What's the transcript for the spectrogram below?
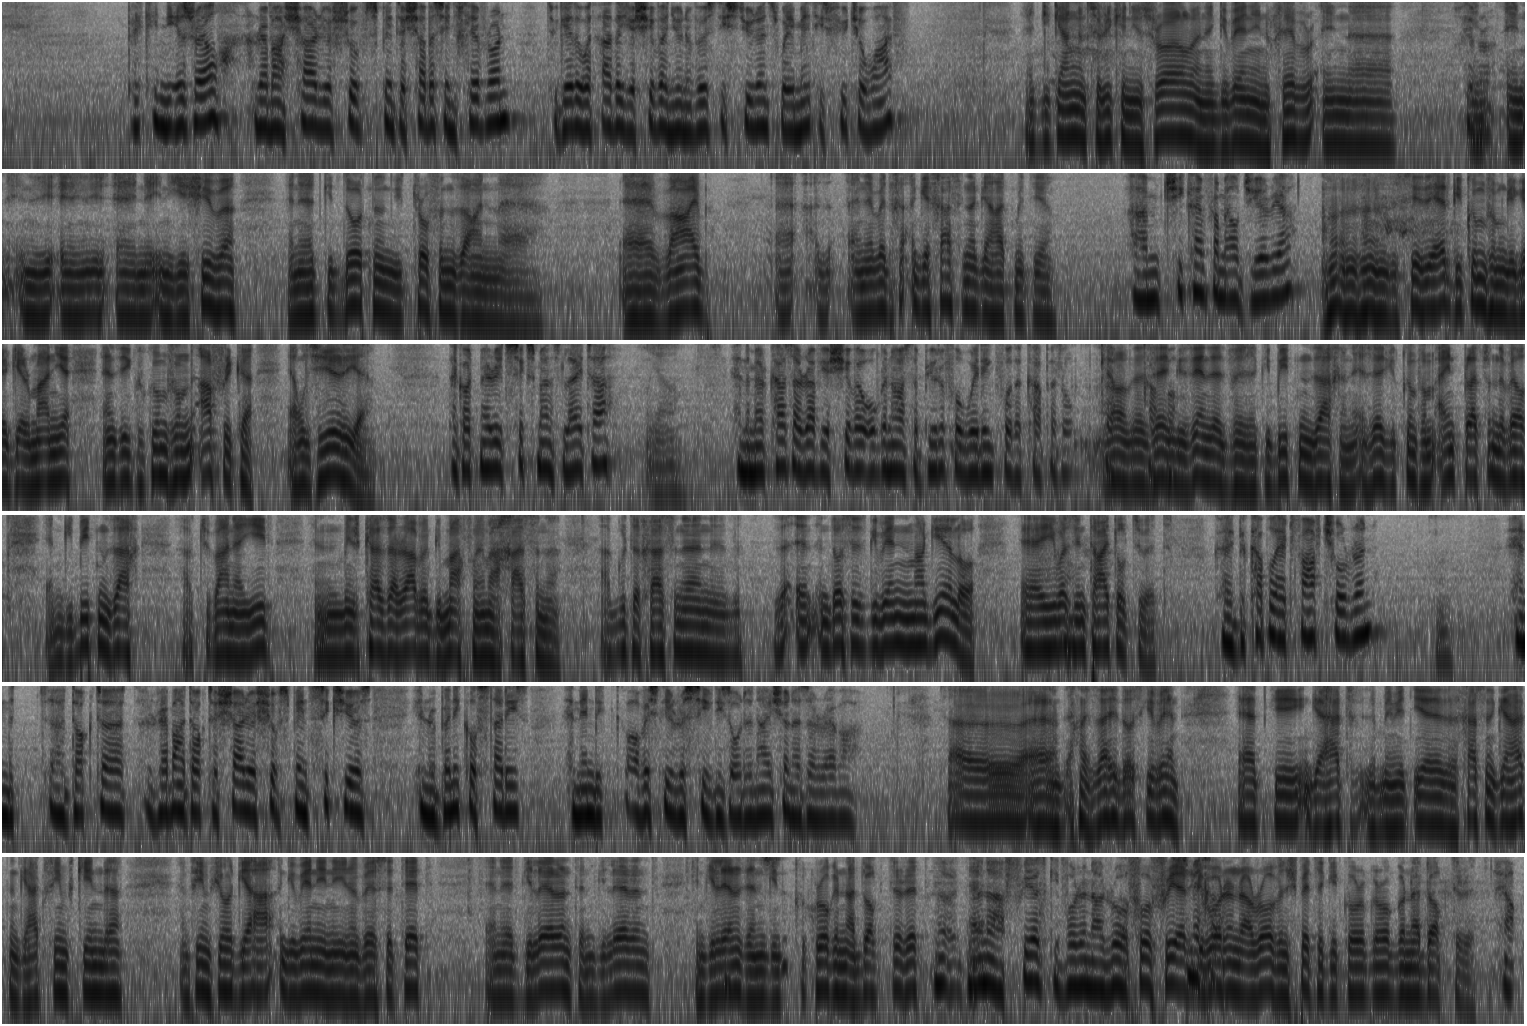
Back in Israel, Rabbi Shar Yoshuv spent a Shabbos in Hebron together with other yeshiva and university students where he met his future wife. Er gegangen zurück in Israel und er gewesen in Hebron, in, in, Hebron. in, in, in, in, in Yeshiva und er hat dort getroffen sein äh, äh, Weib äh, und er wird gehassen gehabt mit ihr. Um, she came from Algeria, Sie ist er gekommen von Germania und sie gekommen von Afrika, Algeria. they got married six months later, Ja. and the Merkaz HaRav Yeshiva organized a beautiful wedding for the couple. Ja, wir sehen couple. gesehen, dass wir gebieten Sachen. Er ist gekommen vom einen Platz von der Welt, und gebieten Sach, zu einer Jid, und mit Kaza Rabbe gemacht von ihm eine Chassene. Eine gute Chassene, und, und das ist gewesen Magelo. Uh, he was entitled to it. Okay, the couple had five children, and the, uh, Dr. Rabbi Dr. Shar Yoshuv spent six years in rabbinical studies, and then obviously received his ordination as a rabbi. So, äh, sei das gewesen. Er hat ge gehabt, mit ihr Kassen gehabt und gehabt fünf Kinder und fünf Jahre ge gewesen in der Universität und er hat gelernt und gelernt und gelernt und gekriegt ein Doktorat. No, no, no, Frias geworden a Rov. Vor früher geworden ein Rav und später gekriegt ein Doktorat. Yeah.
